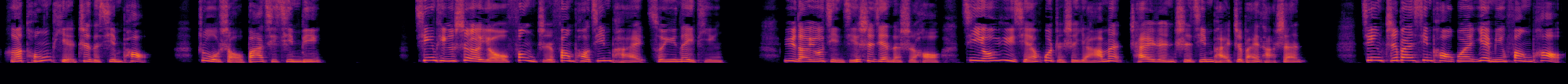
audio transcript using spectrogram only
和铜铁制的信炮，驻守八旗亲兵。清廷设有奉旨放炮金牌，存于内廷。遇到有紧急事件的时候，即由御前或者是衙门差人持金牌至白塔山，经值班信炮官验明放炮，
